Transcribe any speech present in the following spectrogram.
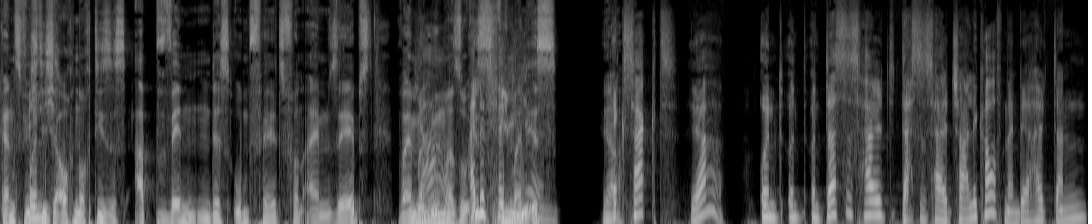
Ganz wichtig und, auch noch dieses Abwenden des Umfelds von einem selbst, weil man ja, nun mal so ist, verlieren. wie man ist. Ja. Exakt, ja. Und, und, und das ist halt, das ist halt Charlie Kaufman, der halt dann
